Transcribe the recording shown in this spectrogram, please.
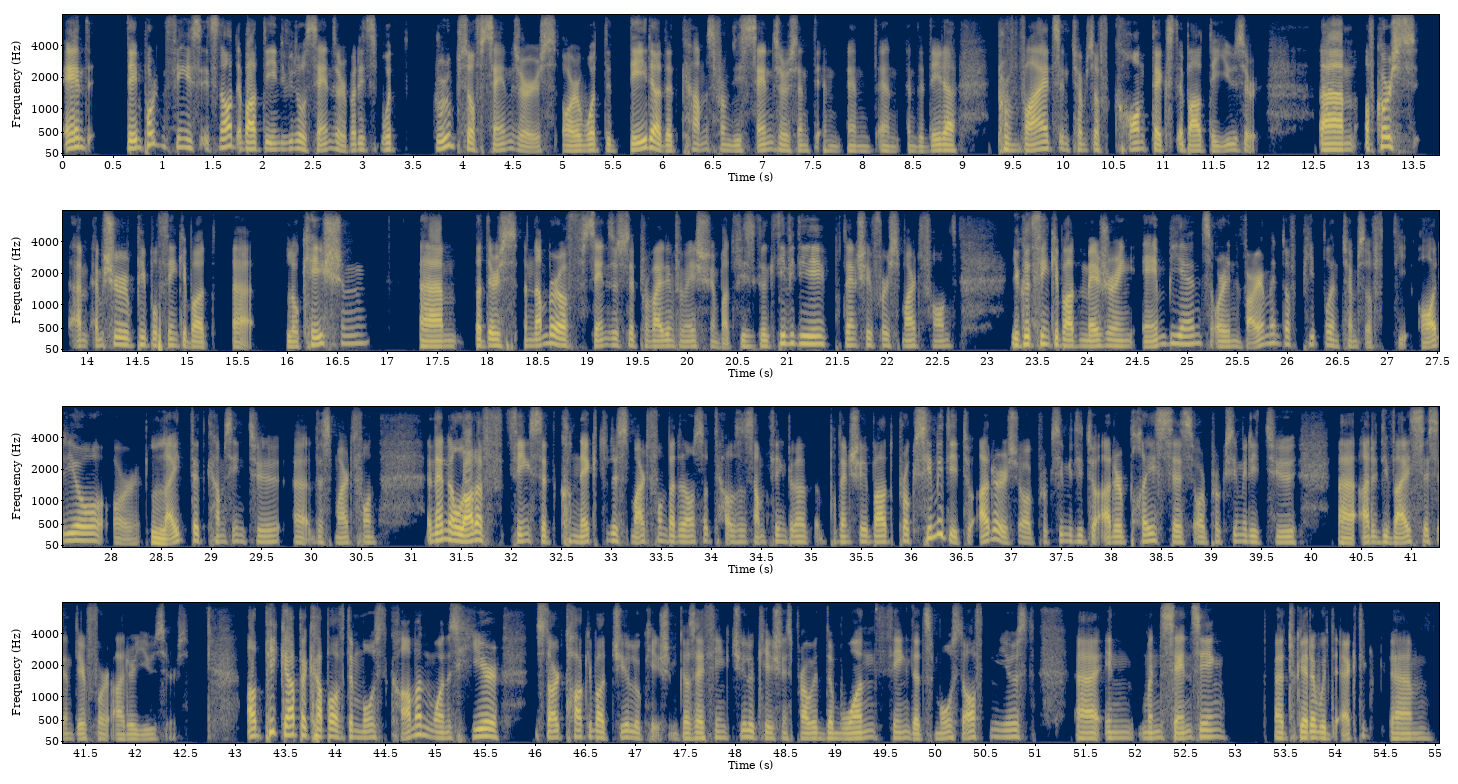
And the important thing is it's not about the individual sensor, but it's what groups of sensors or what the data that comes from these sensors and, and, and, and, and the data provides in terms of context about the user. Um, of course, I'm, I'm, sure people think about uh, location, um, but there's a number of sensors that provide information about physical activity, potentially for smartphones. You could think about measuring ambience or environment of people in terms of the audio or light that comes into uh, the smartphone. And then a lot of things that connect to the smartphone, but it also tells us something about, potentially about proximity to others or proximity to other places or proximity to uh, other devices and therefore other users. I'll pick up a couple of the most common ones here, start talking about geolocation, because I think geolocation is probably the one thing that's most often used uh, in when sensing together with active, um,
